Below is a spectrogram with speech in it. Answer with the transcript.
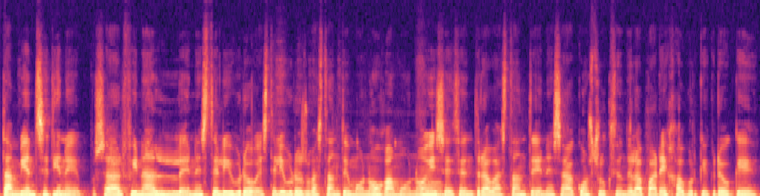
también se tiene, o sea, al final en este libro, este libro es bastante monógamo, ¿no? Y se centra bastante en esa construcción de la pareja, porque creo que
